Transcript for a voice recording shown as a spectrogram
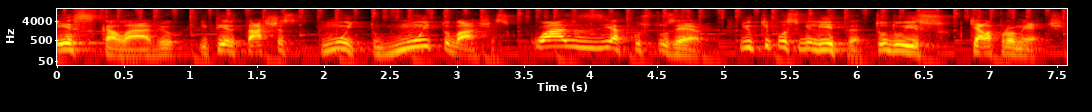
escalável e ter taxas muito, muito baixas, quase a custo zero. E o que possibilita tudo isso que ela promete?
